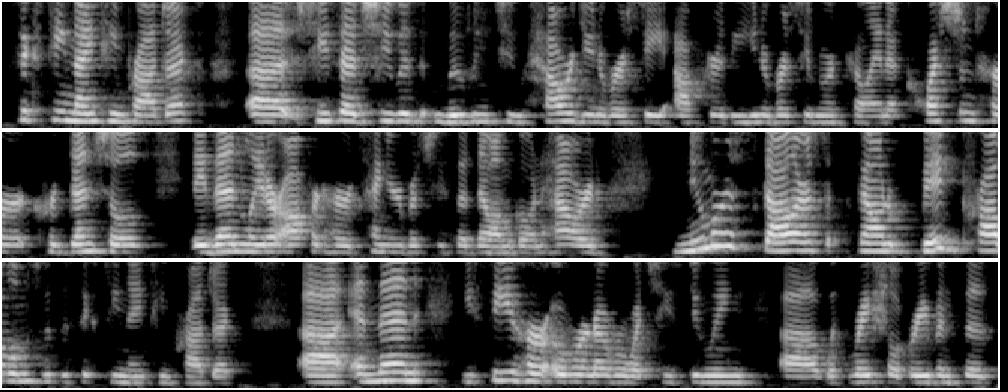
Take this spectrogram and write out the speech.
1619 project. Uh, she said she was moving to Howard University after the University of North Carolina questioned her credentials. They then later offered her tenure, but she said, no, I'm going to Howard. Numerous scholars found big problems with the 1619 project. Uh, and then you see her over and over what she's doing uh, with racial grievances.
